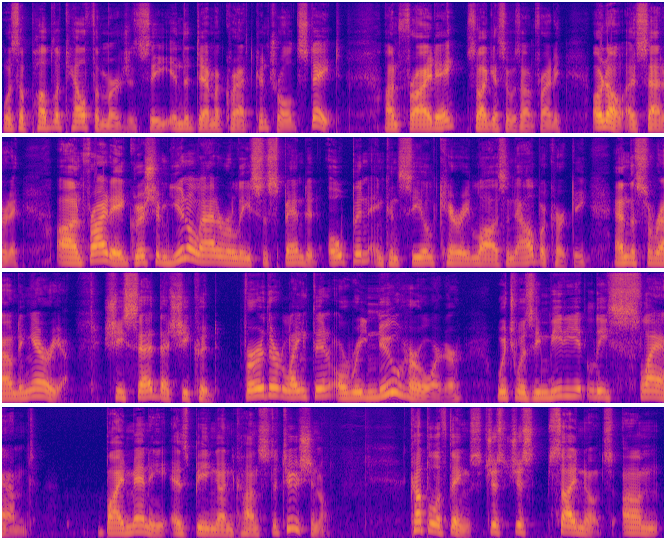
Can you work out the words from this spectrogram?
was a public health emergency in the Democrat controlled state. On Friday, so I guess it was on Friday, or no, as Saturday. On Friday, Grisham unilaterally suspended open and concealed carry laws in Albuquerque and the surrounding area. She said that she could further lengthen or renew her order, which was immediately slammed by many as being unconstitutional. Couple of things, just just side notes. Um,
